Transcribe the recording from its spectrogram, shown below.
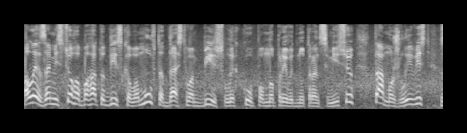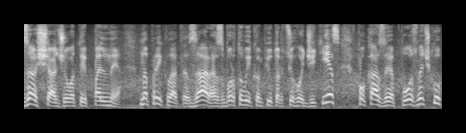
Але замість цього багатодискова муфта дасть вам більш легку повнопривідну трансмісію та можливість заощаджувати пальне. Наприклад, зараз бортовий комп'ютер цього GTS показує позначку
